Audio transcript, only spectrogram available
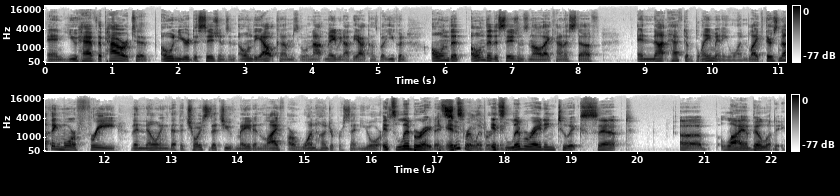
And you have the power to own your decisions and own the outcomes. Well not maybe not the outcomes but you can own the own the decisions and all that kind of stuff and not have to blame anyone like there's nothing more free than knowing that the choices that you've made in life are 100% yours it's liberating it's, it's super liberating it's liberating to accept uh, liability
